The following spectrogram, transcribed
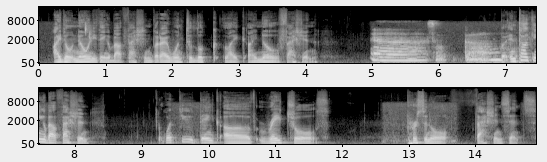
I don't know anything about fashion, but I want to look like I know fashion. Uh, so, but in talking about fashion, what do you think of Rachel's personal fashion sense?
